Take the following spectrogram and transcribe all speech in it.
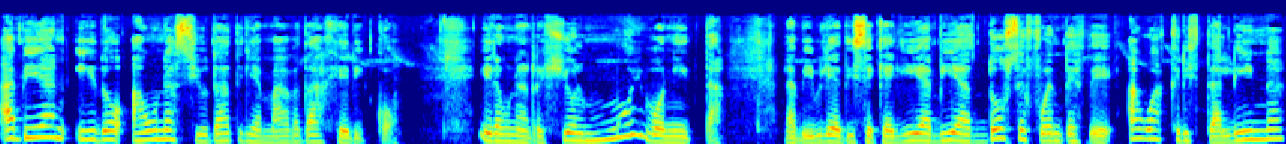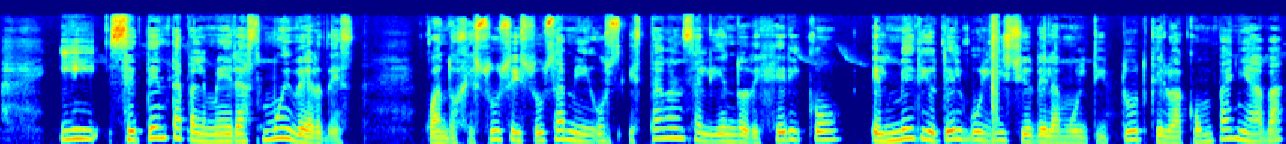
habían ido a una ciudad llamada Jericó. Era una región muy bonita. La Biblia dice que allí había doce fuentes de agua cristalina y setenta palmeras muy verdes. Cuando Jesús y sus amigos estaban saliendo de Jericó, en medio del bullicio de la multitud que lo acompañaba,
